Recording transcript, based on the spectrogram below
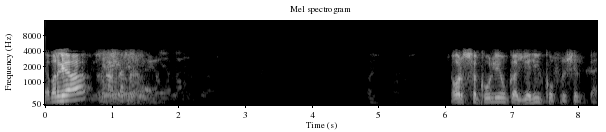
کیا بن گیا؟ اور سکولیوں کا یہی کفر شرک ہے۔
